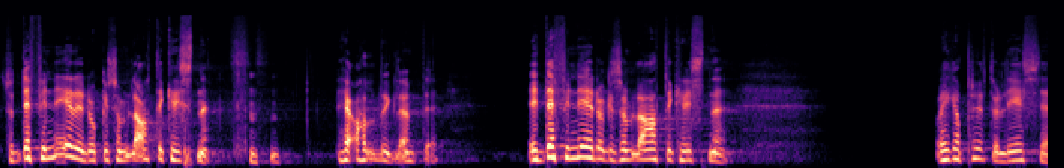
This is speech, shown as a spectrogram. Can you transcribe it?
så definerer dere som late kristne. Jeg har aldri glemt det. Jeg definerer dere som late kristne. Og jeg har prøvd å lese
